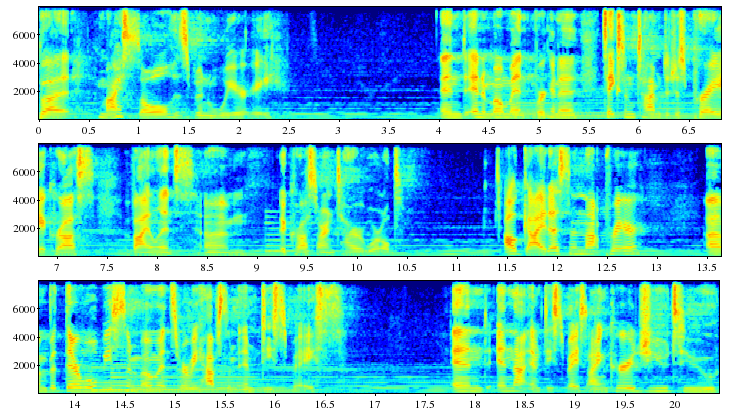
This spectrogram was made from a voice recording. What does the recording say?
but my soul has been weary. And in a moment, we're going to take some time to just pray across violence um, across our entire world. I'll guide us in that prayer, um, but there will be some moments where we have some empty space. And in that empty space, I encourage you to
